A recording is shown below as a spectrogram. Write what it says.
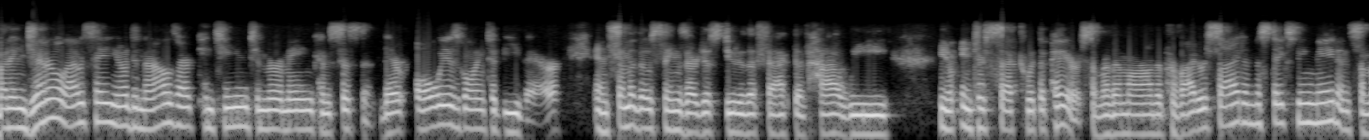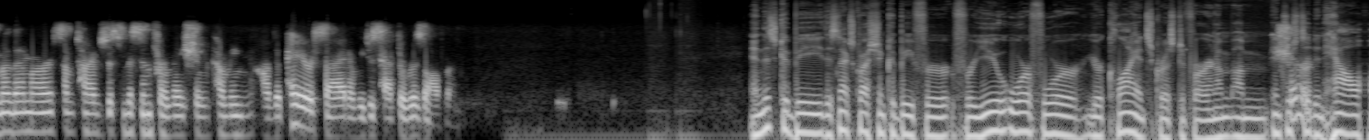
But in general, I would say, you know, denials are continuing to remain consistent. They're always going to be there. And some of those things are just due to the fact of how we, you know, intersect with the payer. Some of them are on the provider side and mistakes being made, and some of them are sometimes just misinformation coming on the payer side, and we just have to resolve them. And this could be this next question could be for for you or for your clients, Christopher. And I'm I'm interested sure. in how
